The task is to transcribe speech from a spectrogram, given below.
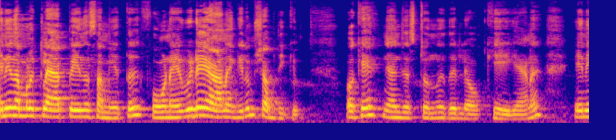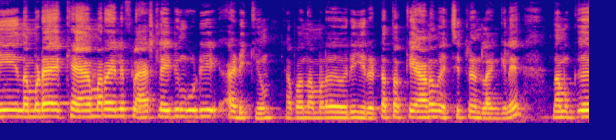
ഇനി നമ്മൾ ക്ലാപ്പ് ചെയ്യുന്ന സമയത്ത് ഫോൺ എവിടെയാണെങ്കിലും ശബ്ദിക്കും. ഓക്കെ ഞാൻ ജസ്റ്റ് ഒന്ന് ഇത് ലോക്ക് ചെയ്യുകയാണ്. ഇനി നമ്മുടെ ക്യാമറയിൽ ഫ്ലാഷ് ലൈറ്റും കൂടി അടിക്കും. അപ്പോൾ നമ്മൾ ഒരു ഇരുട്ടത്തൊക്കെയാണ് വെച്ചിട്ടുണ്ടെങ്കിൽ നമുക്ക്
